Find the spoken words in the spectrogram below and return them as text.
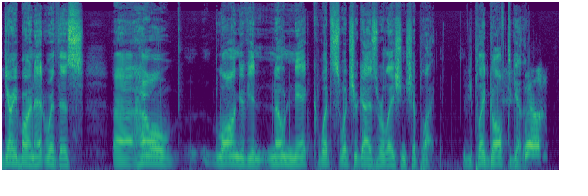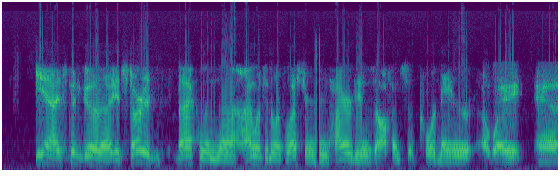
Gary Barnett with us. Uh, how long have you known Nick? What's what's your guys' relationship like? Have you played golf together? Well, yeah, it's been good. Uh, it started back when uh, I went to Northwestern and hired his offensive coordinator away uh,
